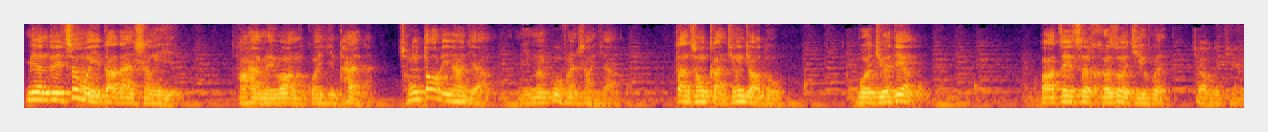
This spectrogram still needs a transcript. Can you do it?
面对这么一大单生意，他还没忘了关心太太。从道理上讲，你们不分上下，但从感情角度，我决定把这次合作机会交给天宇。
